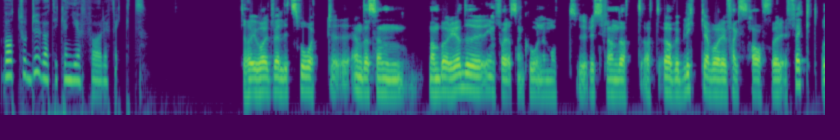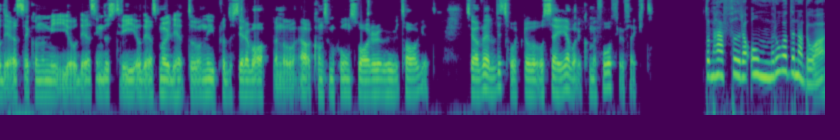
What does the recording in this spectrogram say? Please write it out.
Vad tror du att det kan ge för effekt? Det har ju varit väldigt svårt eh, ända sedan man började införa sanktioner mot Ryssland att, att överblicka vad det faktiskt har för effekt på deras ekonomi och deras industri och deras möjlighet att nyproducera vapen och ja, konsumtionsvaror överhuvudtaget. Så jag har väldigt svårt att, att säga vad det kommer få för effekt. De här fyra områdena då,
